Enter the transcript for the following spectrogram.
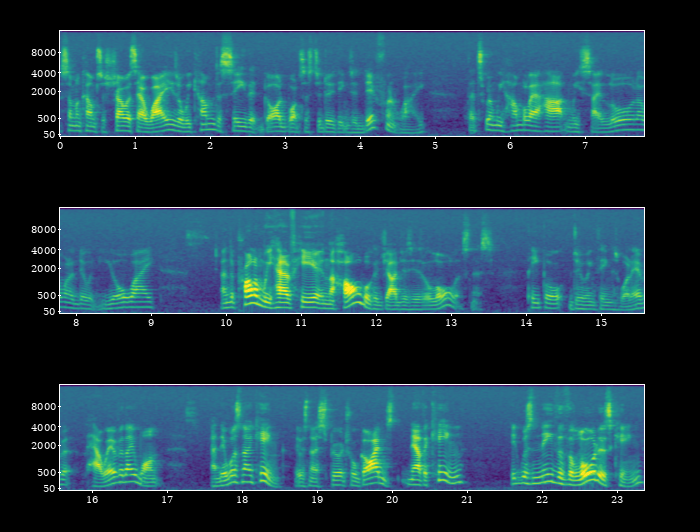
someone comes to show us our ways, or we come to see that God wants us to do things a different way, that's when we humble our heart and we say, Lord, I want to do it your way. And the problem we have here in the whole book of Judges is lawlessness. People doing things whatever, however they want, and there was no king. There was no spiritual guidance. Now the king, it was neither the Lord as king,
